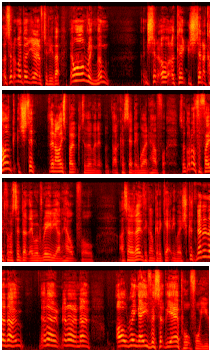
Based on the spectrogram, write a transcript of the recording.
I said, "Oh my god, you don't have to do that." No, I'll ring them. And she said, "Oh, okay." She said, "I can't." She said, then I spoke to them, and it, like I said, they weren't helpful. So I got off the phone to them. I said that they were really unhelpful. I said, "I don't think I'm going to get anywhere." She goes, "No, no, no, no, no, no, no, no, no." I'll ring Avis at the airport for you.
